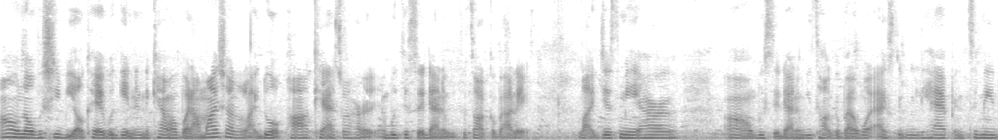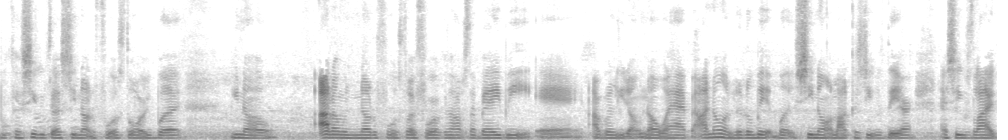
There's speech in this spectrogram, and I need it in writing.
I don't know if she'd be okay with getting in the camera, but I might try to like do a podcast with her and we could sit down and we could talk about it. Like just me and her. Um, we sit down and we talk about what actually really happened to me because she was just she know the full story, but you know, I don't really know the full story for her because I was a baby and I really don't know what happened. I know a little bit, but she know a lot because she was there and she was like,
